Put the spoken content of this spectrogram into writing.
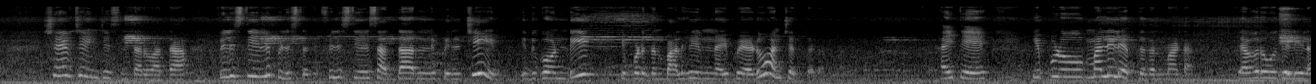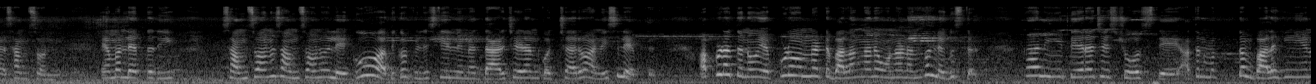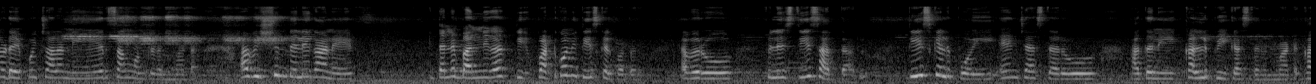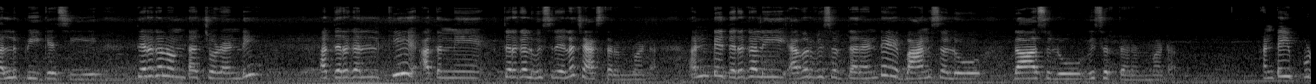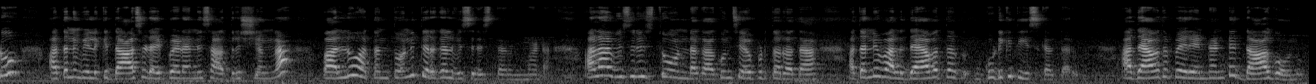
షేవ్ చేయించేసిన తర్వాత ఫిలిస్తీన్లు పిలుస్తుంది. ఫిలిస్తీన్ సర్దారుల్ని పిలిచి ఇదిగోండి ఇప్పుడు అతను బలహీన అయిపోయాడు అని చెప్తాడు అయితే ఇప్పుడు మళ్ళీ లేపుతుంది అనమాట ఎవరు తెలియలా సంసోన్ని? ఏమని లేపుతుంది? సంసోను సంసోను లేకు అదిగో ఫిలిస్తీన్ల మీద దాడి చేయడానికి వచ్చారు అనేసి లేపుతుంది. అప్పుడు అతను ఎప్పుడు ఉన్నట్టు బలంగానే ఉన్నాడు అనుకుని లెగుస్తాడు. కానీ తీరా చేసి చూస్తే అతను మొత్తం బలహీనుడైపోయి చాలా నీరసంగా ఉంటాడు అనమాట ఆ విషయం తెలియగానే ఇతన్ని బందీగా తీ పట్టుకొని తీసుకెళ్ళిపోతారు. ఎవరు? ఫిలిస్తీ సర్దార్లు. తీసుకెళ్ళిపోయి ఏం చేస్తారు? అతని కళ్ళు పీకేస్తారనమాట కళ్ళు పీకేసి తిరగలు ఉంటుంది చూడండి. ఆ తిరగలికి అతన్ని తిరగలు విసిరేలా చేస్తారనమాట అంటే తిరగలి ఎవరు విసురుతారంటే బానిసలు దాసులు విసురుతారనమాట అంటే ఇప్పుడు అతను వీళ్ళకి దాసుడు అయిపోయాడని సాదృశ్యంగా వాళ్ళు అతనితోని తిరగలు విసిరిస్తారనమాట అలా విసిరిస్తూ ఉండగా కొంచెంసేపటి తర్వాత అతన్ని వాళ్ళ దేవత గుడికి తీసుకెళ్తారు. ఆ దేవత పేరు ఏంటంటే దాగోను.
